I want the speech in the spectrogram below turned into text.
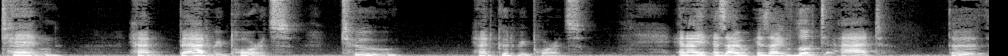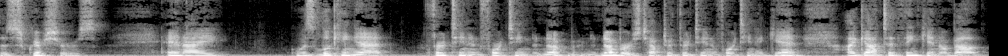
10 had bad reports, two had good reports. And I, as I as I looked at the the scriptures, and I was looking at 13 and 14 numbers chapter 13 and 14 again i got to thinking about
